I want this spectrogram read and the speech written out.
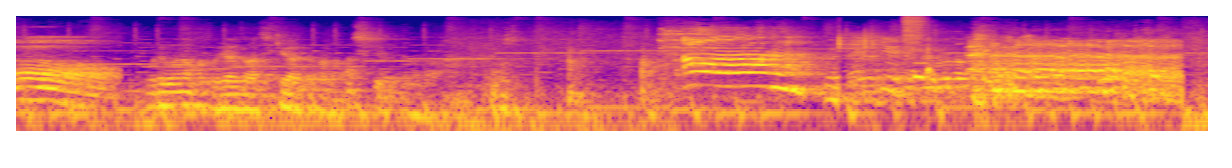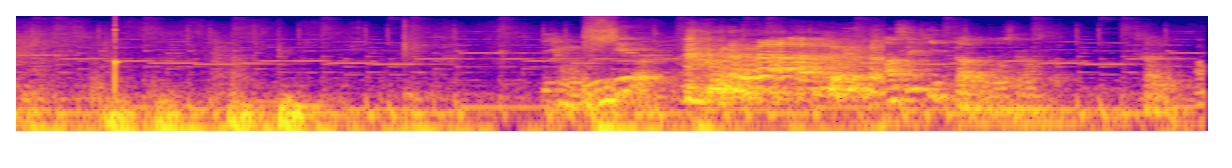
おお 俺はなんかとりあえず足切られたから足切られたから。いや 逃げろよ。足切った後どうしてました二人。足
